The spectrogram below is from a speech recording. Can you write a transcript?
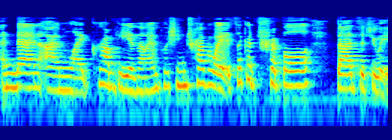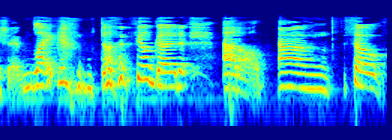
And then I'm like grumpy and then I'm pushing Trev away. It's like a triple bad situation. Like doesn't feel good at all. Um, so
